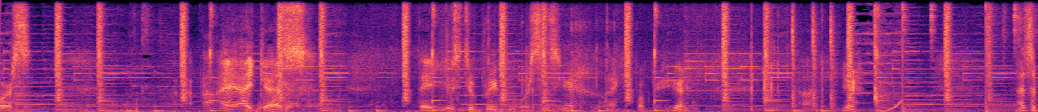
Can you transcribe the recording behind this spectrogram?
Horse. I, I guess they used to bring horses here, like up here, uh, here. That's a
